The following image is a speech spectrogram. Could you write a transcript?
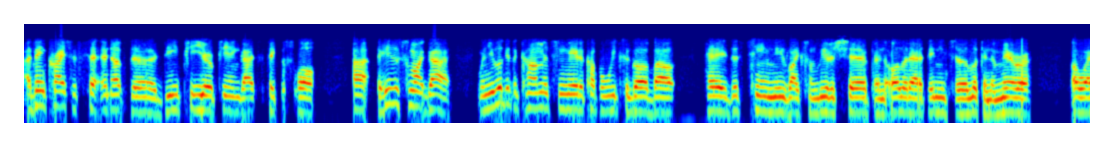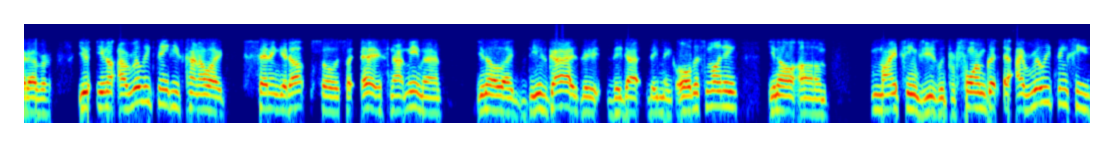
I think Kreis is setting up the DP European guys to take the fall. Uh, he's a smart guy. When you look at the comments he made a couple weeks ago about, hey, this team needs like some leadership and all of that, they need to look in the mirror or whatever. You you know, I really think he's kind of like setting it up. So it's like, hey, it's not me, man. You know, like these guys, they they got they make all this money. You know, um, my teams usually perform good. I really think he's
